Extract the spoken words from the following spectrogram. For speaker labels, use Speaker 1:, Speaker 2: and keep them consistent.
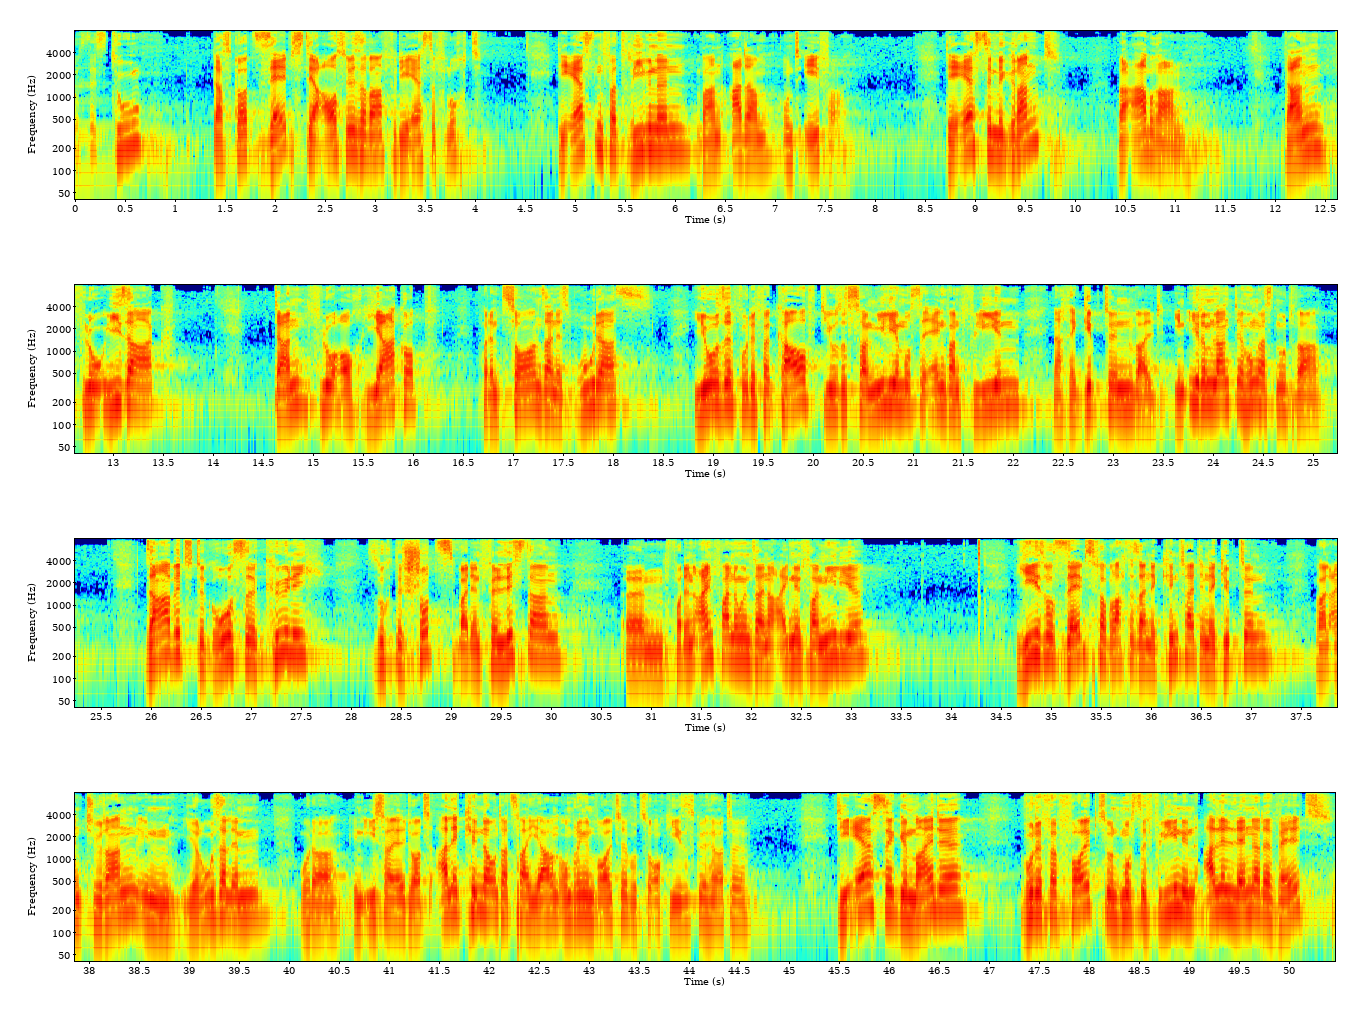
Speaker 1: Wusstest du, dass Gott selbst der Auslöser war für die erste Flucht? Die ersten Vertriebenen waren Adam und Eva. Der erste Migrant war Abraham. Dann floh Isaak. Dann floh auch Jakob vor dem Zorn seines Bruders. Josef wurde verkauft. Josefs Familie musste irgendwann fliehen nach Ägypten, weil in ihrem Land eine Hungersnot war. David, der große König, suchte Schutz bei den Philistern ähm, vor den Einfeindungen seiner eigenen Familie. Jesus selbst verbrachte seine Kindheit in Ägypten, weil ein Tyrann in Jerusalem oder in Israel dort alle Kinder unter zwei Jahren umbringen wollte, wozu auch Jesus gehörte. Die erste Gemeinde wurde verfolgt und musste fliehen in alle Länder der Welt.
